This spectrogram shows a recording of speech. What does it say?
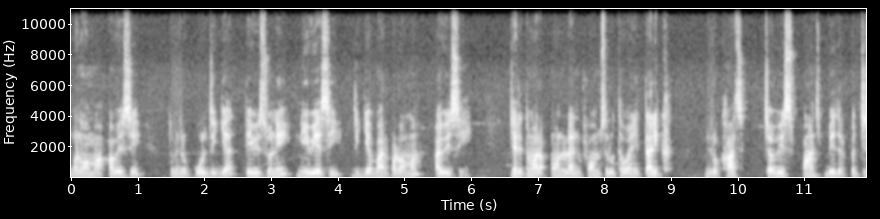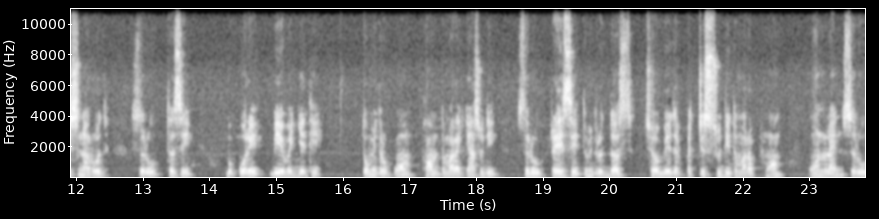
ગણવામાં આવે છે. તો મિત્રો, કુલ જગ્યા ત્રેવીસો ને નેવ્યાસી જગ્યા બહાર પાડવામાં આવી છે. જ્યારે તમારા ઓનલાઈન ફોર્મ શરૂ થવાની તારીખ, મિત્રો ખાસ ચોવીસ પાંચ બે હજાર પચીસના રોજ શરૂ થશે બપોરે બે વાગ્યાથી. તો મિત્રો ફોર્મ ફોર્મ તમારા ક્યાં સુધી શરૂ રહેશે? તો મિત્રો દસ છ બે હજાર પચીસ સુધી તમારા ફોર્મ ઓનલાઈન શરૂ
